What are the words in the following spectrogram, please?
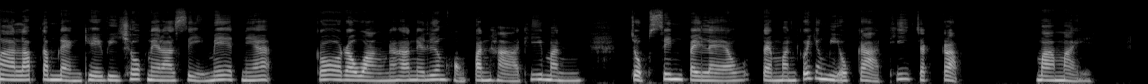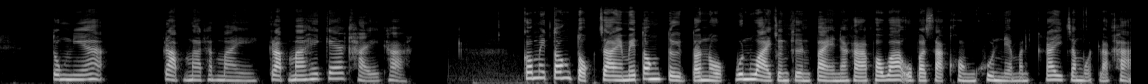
มารับตำแหน่งเทวีโชคในราศีเมษเนี้ยก็ระวังนะคะในเรื่องของปัญหาที่มันจบสิ้นไปแล้ว แต่มันก็ยังมีโอกาสที่จะกลับมาใหม่ ตรงเนี้ยกลับมาทำไม กลับมาให้แก้ไขค่ะ ก็ไม่ต้องตกใจไม่ต้องตื่นตระหนกวุ่นวายจนเกินไปนะคะ เพราะว่าอุปสรรคของคุณเนี่ยมันใกล้จะหมดแล้วค่ะ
